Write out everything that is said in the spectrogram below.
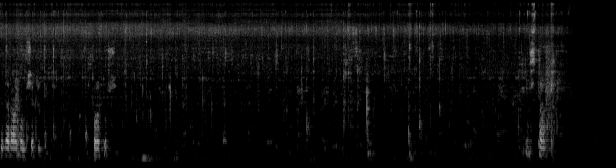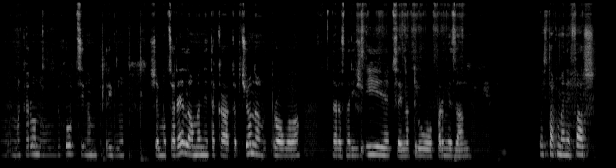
Буде разом ще тут протушити. Ось так. Макарони в духовці нам потрібно ще моцарелла. У мене така копчена пробувала. Зараз наріжу. І цей натру пармезан. Ось так в мене фарш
